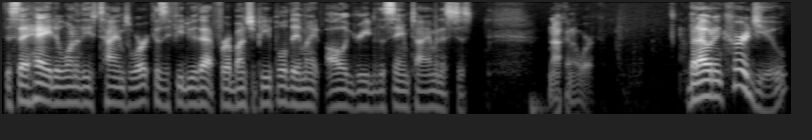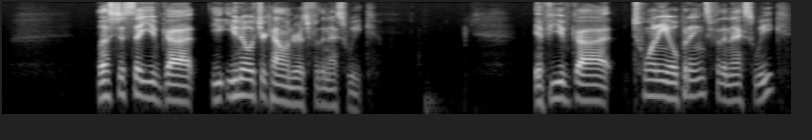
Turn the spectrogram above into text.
to say, hey, do one of these times work? Because if you do that for a bunch of people, they might all agree to the same time, and it's just not going to work. But I would encourage you. Let's just say you've got you, you know what your calendar is for the next week. If you've got 20 openings for the next week,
